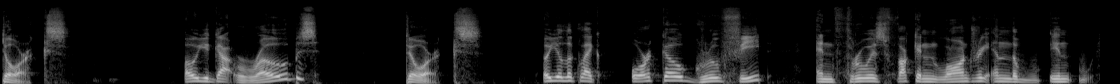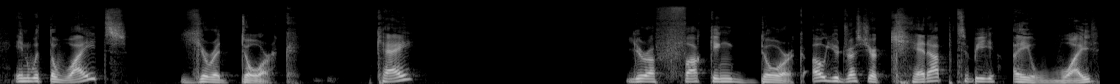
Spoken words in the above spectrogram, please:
Dorks. Oh, you got robes? Dorks. Oh, you look like Orko grew feet and threw his fucking laundry in the in in with the whites? You're a dork. Okay? You're a fucking dork. Oh, you dress your kid up to be a white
